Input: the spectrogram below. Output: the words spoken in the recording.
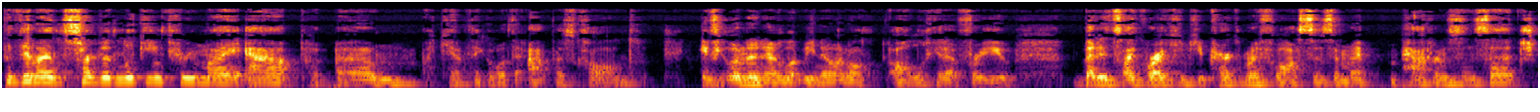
but then I started looking through my app. Um, I can't think of what the app is called. If you want to know, let me know and I'll, I'll look it up for you. But it's like where I can keep track of my flosses and my patterns and such.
